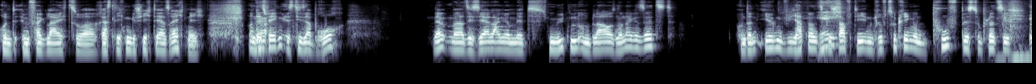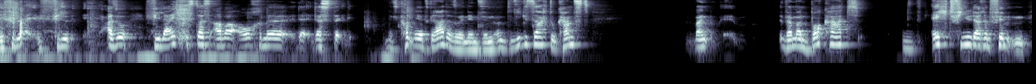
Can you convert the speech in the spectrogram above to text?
Und im Vergleich zur restlichen Geschichte erst recht nicht. Und deswegen ja. ist dieser Bruch, ne, man hat sich sehr lange mit Mythen und bla auseinandergesetzt. Und dann irgendwie hat man es ja, geschafft, die in den Griff zu kriegen und puff, bist du plötzlich. also, vielleicht ist das aber auch eine. Das, das kommt mir jetzt gerade so in den Sinn. Und wie gesagt, du kannst. Man, wenn man Bock hat, echt viel darin finden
